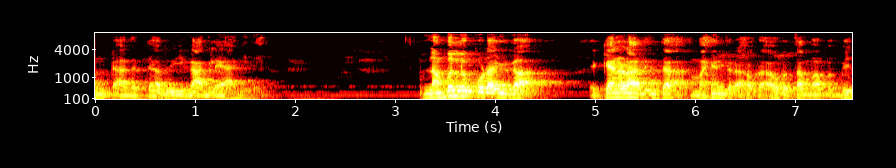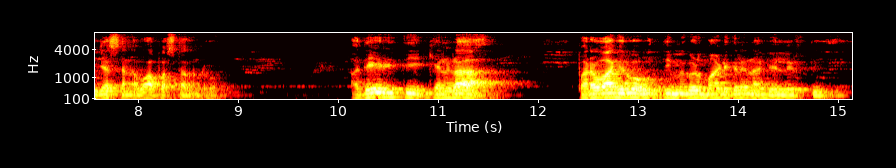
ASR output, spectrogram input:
ಉಂಟಾಗುತ್ತೆ, ಅದು ಈಗಾಗಲೇ ಆಗಿದೆ. ನಮ್ಮಲ್ಲೂ ಕೂಡ ಈಗ ಕೆನಡಾದಿಂದ ಮಹೇಂದ್ರ ಅವರು ಅವರು ತಮ್ಮ ಬಿಸ್ನೆಸ್ಸನ್ನು ವಾಪಸ್ ತಗೊಂಡ್ರು. ಅದೇ ರೀತಿ ಕೆನಡಾ ಪರವಾಗಿರುವ ಉದ್ದಿಮೆಗಳು ಮಾಡಿದರೆ ನಾವು ಎಲ್ಲಿರ್ತೀವಿ?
